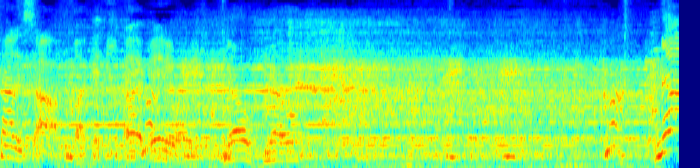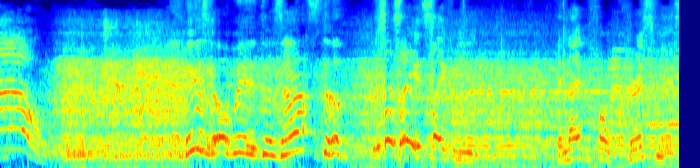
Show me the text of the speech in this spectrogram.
Game cause kind of oh fuck it. Uh, anyway, No, no. No! it's gonna be a disaster. This looks like it's like from the night before Christmas.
